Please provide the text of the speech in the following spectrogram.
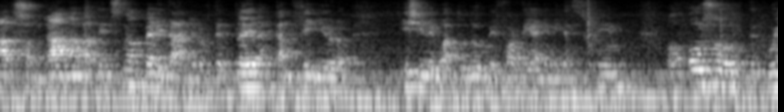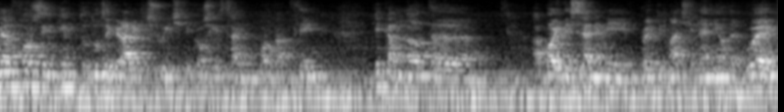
add some drama, but it's not very dangerous. The player can figure easily what to do before the enemy gets to him. Also, we are forcing him to do the gravity switch because it's an important thing. He cannot uh, avoid this enemy pretty much in any other way.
